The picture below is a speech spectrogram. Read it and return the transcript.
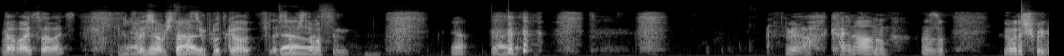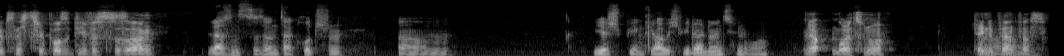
Wer weiß, wer weiß. Ja, Vielleicht habe ich da, was im Blut gehabt. Vielleicht da habe ich da was- was im. Ja, da, Ja, keine Ahnung. Also, über das Spiel gibt es nichts viel Positives zu sagen. lass uns zu Sonntag rutschen. Ähm, Wir spielen, glaube ich, wieder 19 Uhr. Ja, 19 Uhr. Gegen die Ah. Panthers.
